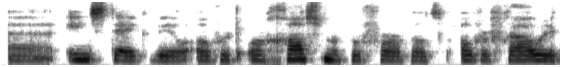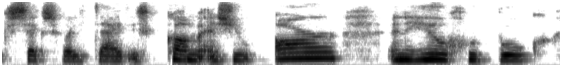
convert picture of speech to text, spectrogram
uh, insteek wil over het orgasme bijvoorbeeld, over vrouwelijke seksualiteit, is Come As You Are een heel goed boek.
